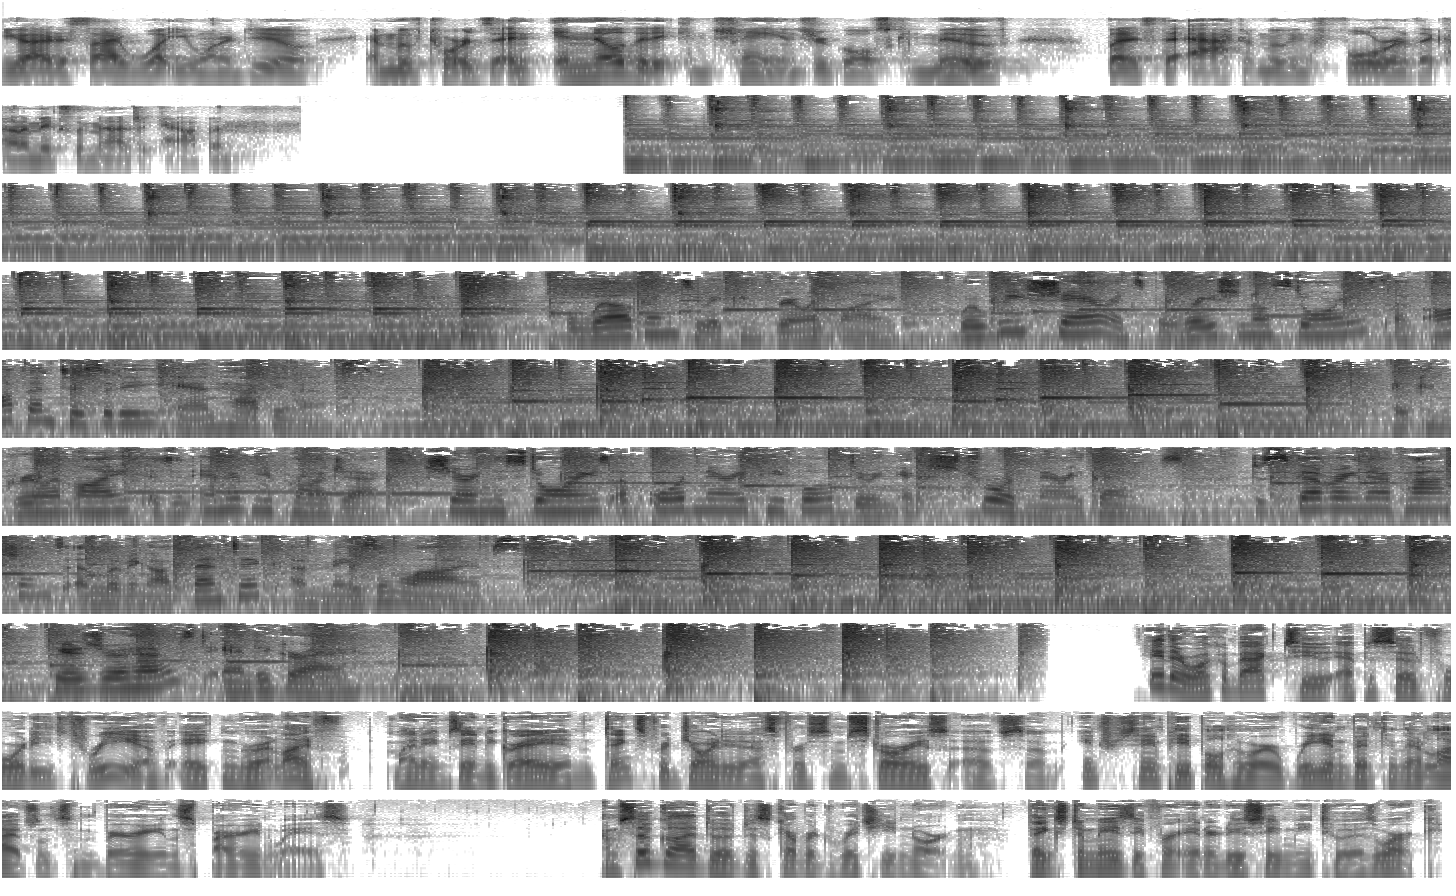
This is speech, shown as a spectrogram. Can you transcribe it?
You got to decide what you want to do and move towards it. And, and know that it can change. Your goals can move, but it's the act of moving forward that kind of makes the magic happen. Welcome to A Congruent Life, where we share inspirational stories of authenticity and happiness. A Congruent Life is an interview project sharing the stories of ordinary people doing extraordinary things, discovering their passions, and living authentic, amazing lives. Here's your host, Andy Gray. Hey there, welcome back to episode 43 of A Congruent Life. My name's Andy Gray, and thanks for joining us for some stories of some interesting people who are reinventing their lives in some very inspiring ways. I'm so glad to have discovered Richie Norton. Thanks to Maisie for introducing me to his work.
